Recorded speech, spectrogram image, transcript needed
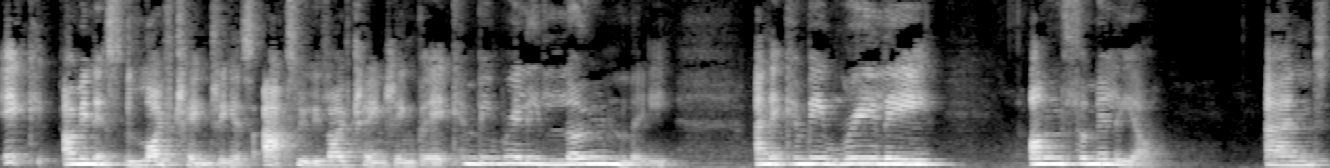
it I mean it's life changing, it's absolutely life changing, but it can be really lonely and it can be really unfamiliar and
